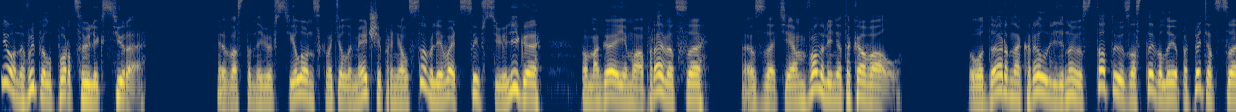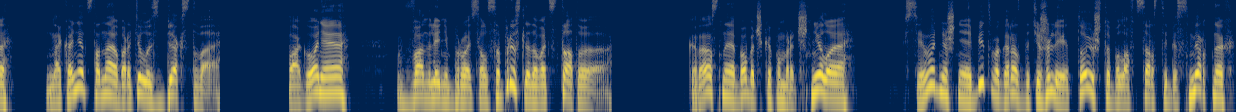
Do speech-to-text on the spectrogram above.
и он выпил порцию эликсира. Восстановив силу, он схватил меч и принялся вливать сыв Сюэлига, помогая ему оправиться, затем Ван Линь атаковал. Удар накрыл ледяную статую, заставил ее попятиться, наконец-то она обратилась в бегство. Погоня! Ван Линь бросился преследовать статую. Красная бабочка помрачнела. Сегодняшняя битва гораздо тяжелее той, что была в Царстве Бессмертных.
